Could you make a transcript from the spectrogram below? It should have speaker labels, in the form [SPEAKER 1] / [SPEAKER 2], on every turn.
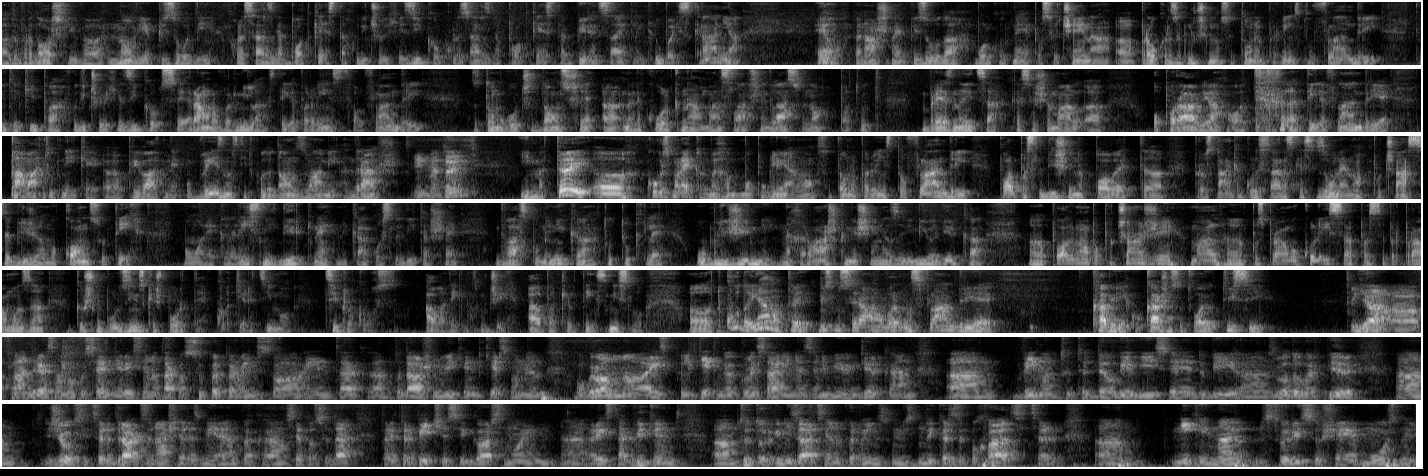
[SPEAKER 1] pa dobrodošli v novi epizodi kolesarskega podcasta Hudičevih jezikov, kolesarskega podcasta Biren Cycling kluba iz Kranja. Evo, današnja epizoda bolj kot ne posvečena uh, pravkar zaključenemu svetovnem prvenstvu v Flandriji. Tudi ekipa Hudičevih jezikov se je ravno vrnila z tega prvenstva v Flandriji, zato mogoče danes še uh, na nekoliko na malce slabšem glasu, no pa tudi brez najca, ki se še malo uh, oporavlja od tele Flandrije pa ima tudi neke uh, privatne obveznosti, tako da danes z vami Andraš.
[SPEAKER 2] In Matej.
[SPEAKER 1] In Matej, uh, kot smo rekli, mi bomo pogledali no, svetovno prvenstvo v Flandriji, pol pa sledi še napoved uh, preostanka kolesarske sezone, no, počasi se bližamo koncu teh, bomo rekli, resnih dirk, ne, nekako sledita še dva spomenika, tudi tukaj v bližini na Hrvaškem je še ena zanimiva dirka. Uh, Pogremo pa počasi, malo uh, pospravimo kolesa, pa se pripravimo za kakšne bolj zimske športe, kot je recimo ciklokros, ali pa na smočeh, ali pa kaj v tem smislu. Uh, tako da, ja, no, tej, mi smo se ravno vrnili z Flandrije. Kaj bi rekel, kakšni so tvoji vtisi?
[SPEAKER 2] Ja, uh, Flandrija samo po sebi je res eno tako super prvenstvo in tako um, podaljšan vikend, kjer smo imeli ogromno res kvalitetnega kolesarjenja z zanimivim dirkam. Um, vemo tudi, da v Belgiji se dobi uh, zelo dober pir. Um, žal sicer drag za naše razmere, ampak um, vse to se da pretrpeti, če si gor samo en uh, res tak vikend. Um, tudi organizacija na prvenstvu, mislim, da je kar za pohvaliti, sicer um, nekaj imajo stvari, so še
